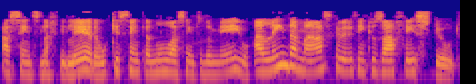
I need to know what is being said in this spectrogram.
Assentos na fileira, o que senta no assento do meio, além da máscara, ele tem que usar a face shield.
